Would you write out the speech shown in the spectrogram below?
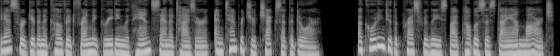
Guests were given a COVID friendly greeting with hand sanitizer and temperature checks at the door. According to the press release by publicist Diane March,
